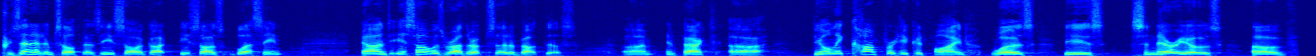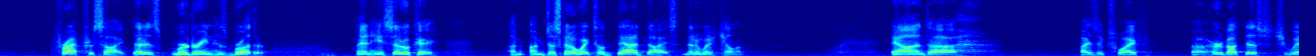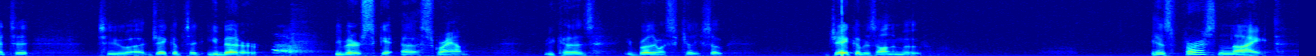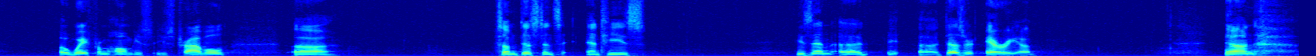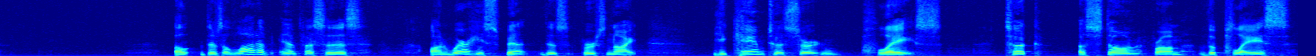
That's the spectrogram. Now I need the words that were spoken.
presented himself as Esau, got Esau's blessing. And Esau was rather upset about this. Um, in fact, uh, the only comfort he could find was these scenarios of fratricide, that is, murdering his brother. And he said, okay, I'm, I'm just going to wait till dad dies, then I'm going to kill him. And uh, Isaac's wife uh, heard about this. She went to, to uh, Jacob said, you better, you better uh, scram because your brother wants to kill you. So Jacob is on the move. His first night away from home. He's, he's traveled uh, some distance and he's, he's in a, a desert area. And a, there's a lot of emphasis on where he spent this first night. He came to a certain place, took a stone from the place,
